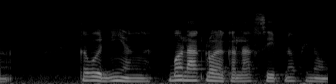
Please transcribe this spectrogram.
ากระเบิดอียังบ่รักลอยกับรักสิบเนาะพี่น้อง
